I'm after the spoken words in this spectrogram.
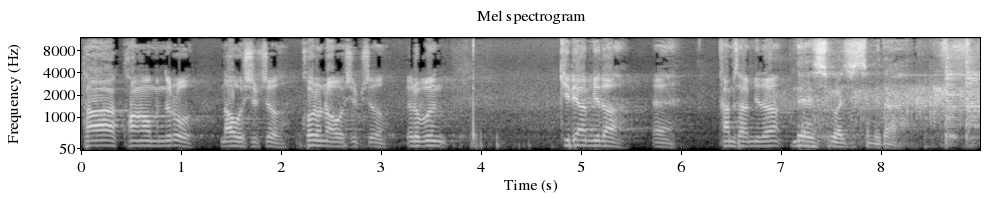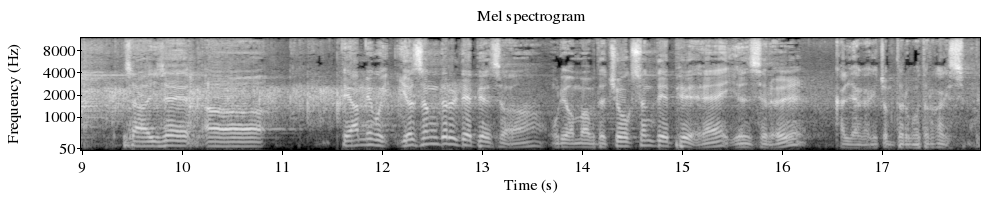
다 광화문으로 나오십시오. 걸어 나오십시오. 여러분 기대합니다. 예, 감사합니다. 네, 수고하셨습니다. 자, 이제, 어, 대한민국 여성들을 대표해서 우리 엄마부터 주옥선 대표의 연설을 간략하게 좀 들어보도록 하겠습니다.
